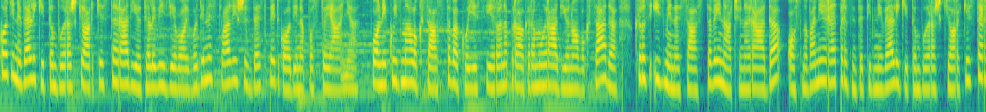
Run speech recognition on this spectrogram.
godine Veliki tamburaški orkestar radio televizije Vojvodine slavi 65 godina postojanja. Poniko iz malog sastava koji je svirao na programu Radio Novog Sada, kroz izmjene sastave i načina rada, osnovan je reprezentativni Veliki tamburaški orkestar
